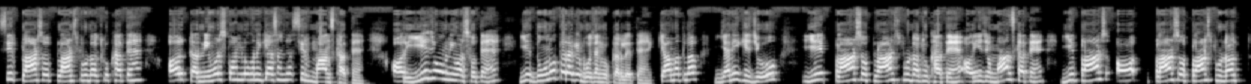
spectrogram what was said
सिर्फ़ प्लांट्स और प्लांट्स प्रोडक्ट को खाते हैं और कर्निवर्स को हम लोगों ने क्या समझा? सिर्फ़ मांस खाते हैं। और ये जो ओमनिवर्स होते हैं, ये दोनों तरह के भोजन को कर लेते हैं। क्या मतलब? यानी कि जो ये प्लांट्स और प्लांट्स प्रोडक्ट को खाते हैं और ये जो मांस खाते हैं, ये प्लांट्स और प्लांट्स और प्लांट्स प्रोडक्ट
